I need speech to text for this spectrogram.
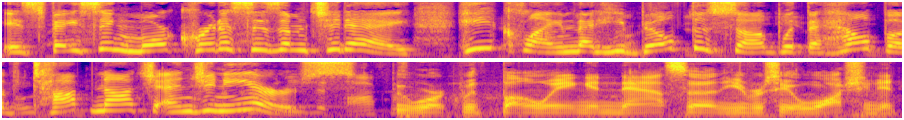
is facing more criticism today. He claimed that he built the sub with the help of top notch engineers. We worked with Boeing and NASA and the University of Washington.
